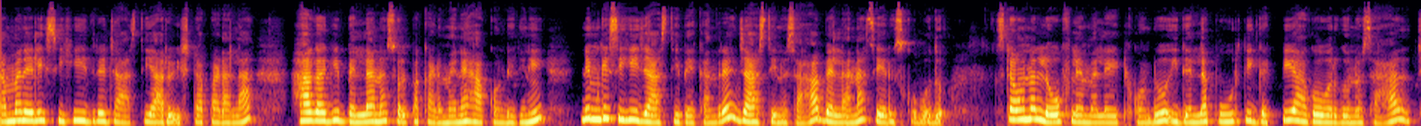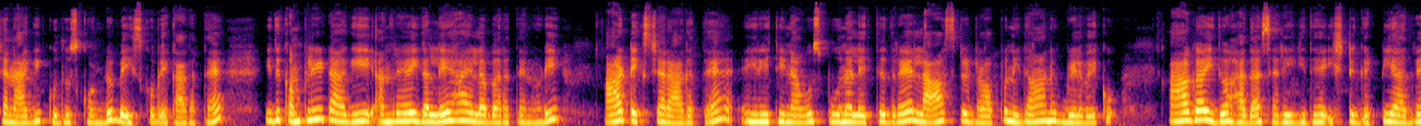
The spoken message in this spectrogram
ನಮ್ಮನೇಲಿ ಸಿಹಿ ಇದ್ದರೆ ಜಾಸ್ತಿ ಯಾರೂ ಇಷ್ಟಪಡಲ್ಲ. ಹಾಗಾಗಿ ಬೆಲ್ಲನ ಸ್ವಲ್ಪ ಕಡಿಮೆನೇ ಹಾಕ್ಕೊಂಡಿದ್ದೀನಿ ನಿಮಗೆ ಸಿಹಿ ಜಾಸ್ತಿ ಬೇಕಂದರೆ ಜಾಸ್ತಿನೂ ಸಹ ಬೆಲ್ಲನ ಸೇರಿಸ್ಕೋಬೋದು. ಸ್ಟವ್ನ ಲೋ ಫ್ಲೇಮಲ್ಲೇ ಇಟ್ಕೊಂಡು ಇದೆಲ್ಲ ಪೂರ್ತಿ ಗಟ್ಟಿ ಆಗೋವರೆಗೂ ಸಹ ಚೆನ್ನಾಗಿ ಕುದಿಸ್ಕೊಂಡು ಬೇಯಿಸ್ಕೋಬೇಕಾಗತ್ತೆ. ಇದು ಕಂಪ್ಲೀಟಾಗಿ ಅಂದರೆ ಈಗ ಲೇಹ ಎಲ್ಲ ಬರುತ್ತೆ ನೋಡಿ, ಆ ಟೆಕ್ಸ್ಚರ್ ಆಗುತ್ತೆ. ಈ ರೀತಿ ನಾವು ಸ್ಪೂನಲ್ಲಿ ಎತ್ತಿದ್ರೆ ಲಾಸ್ಟ್ ಡ್ರಾಪ್ ನಿಧಾನಕ್ಕೆ ಬೀಳಬೇಕು. ಆಗ ಇದು ಹದ ಸರಿಗಿದೆ, ಇಷ್ಟು ಗಟ್ಟಿಯಾದರೆ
